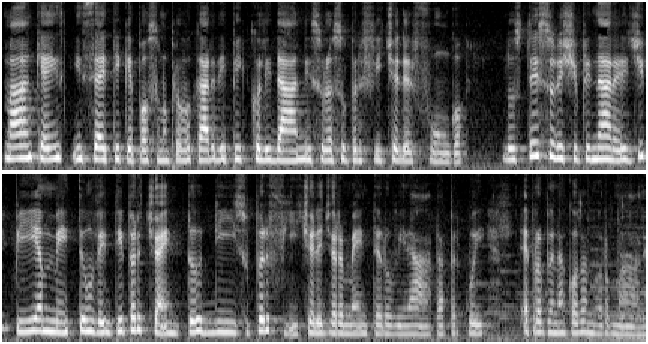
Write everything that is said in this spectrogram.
ma anche insetti che possono provocare dei piccoli danni sulla superficie del fungo. Lo stesso disciplinare IGP ammette un 20% di superficie leggermente rovinata, per cui è proprio una cosa normale.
